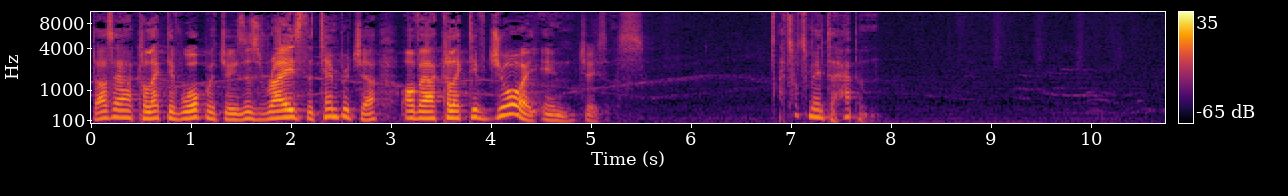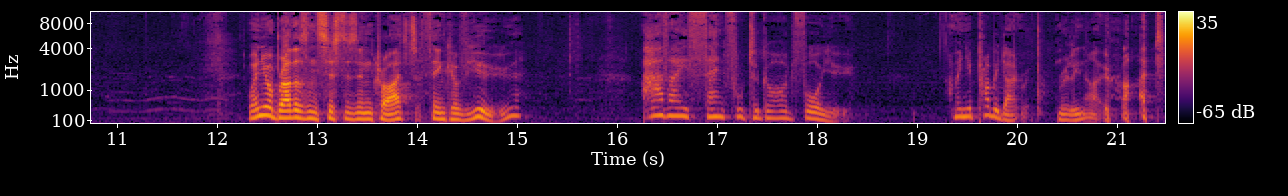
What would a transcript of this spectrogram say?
Does our collective walk with Jesus raise the temperature of our collective joy in Jesus? That's what's meant to happen. When your brothers and sisters in Christ think of you, are they thankful to God for you? I mean, you probably don't really know, right?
